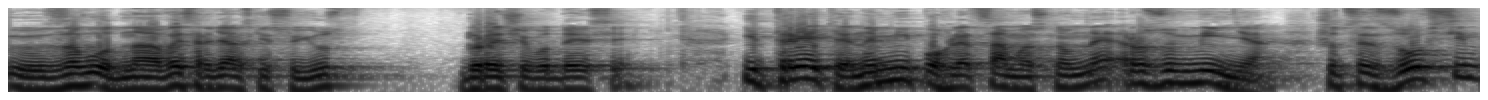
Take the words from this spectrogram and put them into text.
е, завод на весь Радянський Союз, до речі, в Одесі. І третє, на мій погляд, саме основне розуміння, що це зовсім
